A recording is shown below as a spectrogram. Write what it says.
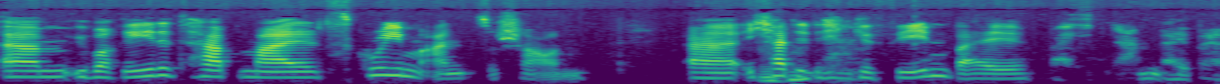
ähm, überredet habe, mal Scream anzuschauen. Äh, ich mhm. hatte den gesehen bei, bei, bei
